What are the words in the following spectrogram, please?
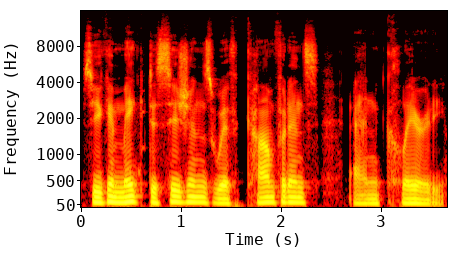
so you can make decisions with confidence and clarity.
